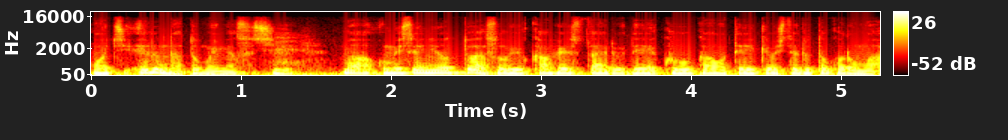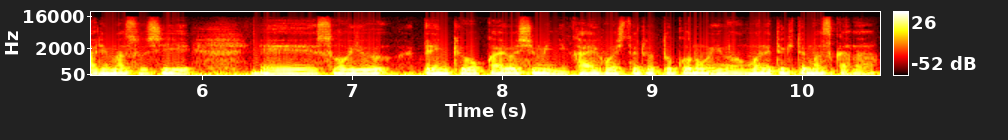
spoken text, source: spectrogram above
持ち得るんだと思いますし、まあ、お店によってはそういうカフェスタイルで空間を提供しているところもありますし、えー、そういう勉強会を市民に開放しているところも今生まれてきてますから、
